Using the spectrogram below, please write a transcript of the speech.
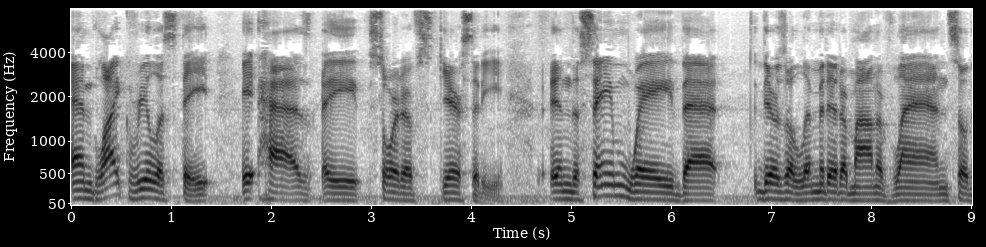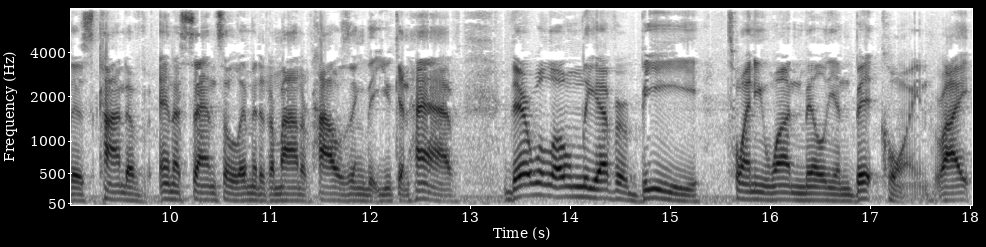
and like real estate, it has a sort of scarcity in the same way that there's a limited amount of land, so there's kind of, in a sense, a limited amount of housing that you can have. There will only ever be 21 million Bitcoin, right?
